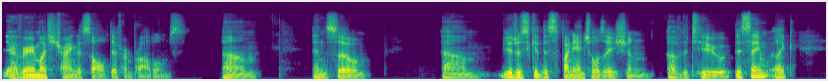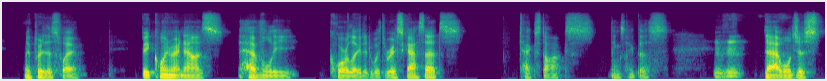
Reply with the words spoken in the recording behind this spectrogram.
Yeah. They're very much trying to solve different problems, um, and so um, you just get this financialization of the two. The same, like let me put it this way: Bitcoin right now is heavily correlated with risk assets, tech stocks, things like this. Mm-hmm. That will just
